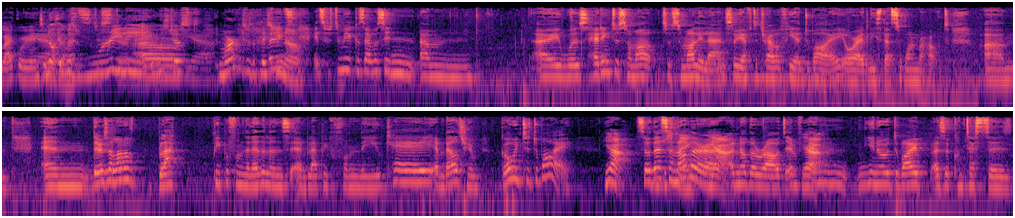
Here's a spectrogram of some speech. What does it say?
black orientalism. No, it was That's really. It was just. yeah. Marrakesh is the place But to be it's, now. it's to me because I was in. Um, I was heading to Somal to Somaliland, so you have to travel via Dubai, or at least that's one route. Um, and there's a lot of black people from the Netherlands and black people from the UK and Belgium going to Dubai. Yeah. So that's another Yeah. another route, and, Yeah. and you know Dubai as a contested,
